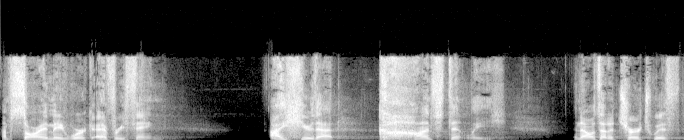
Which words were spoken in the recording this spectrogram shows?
I'm sorry I made work everything. I hear that constantly. And I was at a church with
